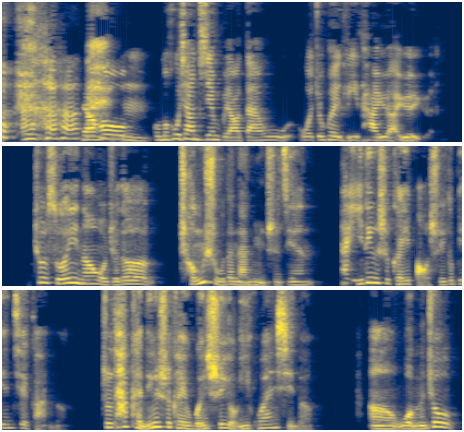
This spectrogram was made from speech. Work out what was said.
然后，嗯我们互相之间不要耽误，我就会离他越来越远。就所以呢，我觉得成熟的男女之间，他一定是可以保持一个边界感的，就他肯定是可以维持友谊关系的。嗯、我们就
